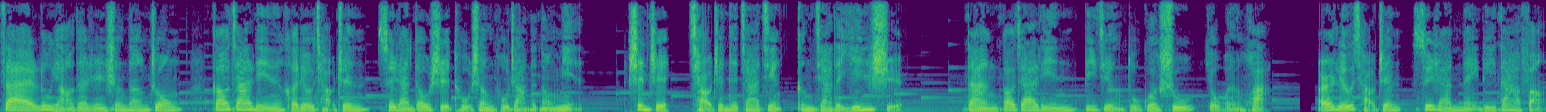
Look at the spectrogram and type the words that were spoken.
在路遥的人生当中，高加林和刘巧珍虽然都是土生土长的农民，甚至巧珍的家境更加的殷实。但高加林毕竟读过书，有文化，而刘巧珍虽然美丽大方，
